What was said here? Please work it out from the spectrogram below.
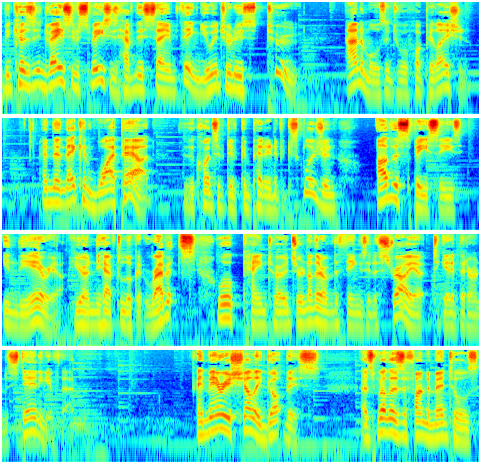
Because invasive species have this same thing you introduce two animals into a population, and then they can wipe out, through the concept of competitive exclusion, other species in the area. You only have to look at rabbits or cane toads or another of the things in Australia to get a better understanding of that. And Mary Shelley got this, as well as the fundamentals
